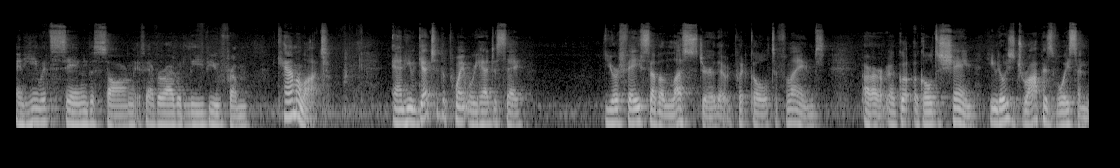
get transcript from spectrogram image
and he would sing the song, If Ever I Would Leave You from Camelot. And he would get to the point where he had to say, Your face of a luster that would put gold to flames, or uh, a uh, gold to shame. He would always drop his voice and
